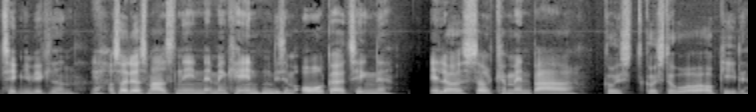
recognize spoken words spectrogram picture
ting i virkeligheden. Ja. Og så er det også meget sådan en, at man kan enten ligesom overgøre tingene, eller også så kan man bare gå i, gå i stå og opgive det.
